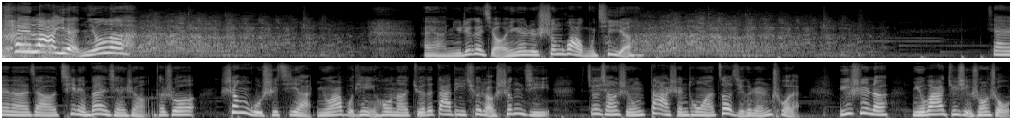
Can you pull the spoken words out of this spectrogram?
太辣眼睛了！哎呀，你这个脚应该是生化武器呀！下一位呢叫七点半先生，他说上古时期啊，女娲补天以后呢，觉得大地缺少生机，就想使用大神通啊，造几个人出来。于是呢，女娲举起双手，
